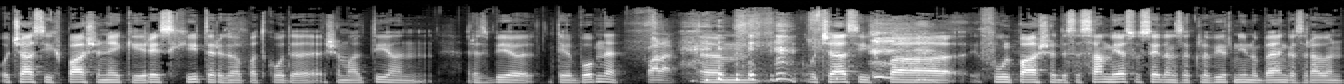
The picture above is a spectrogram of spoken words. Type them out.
včasih pa še nekaj res hitrega, pa tako da še mal tijan razbije te bobne. Hvala. Um, včasih pa ful pa še, da se sam jaz usedem za klavir, ni nobenega zraven.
